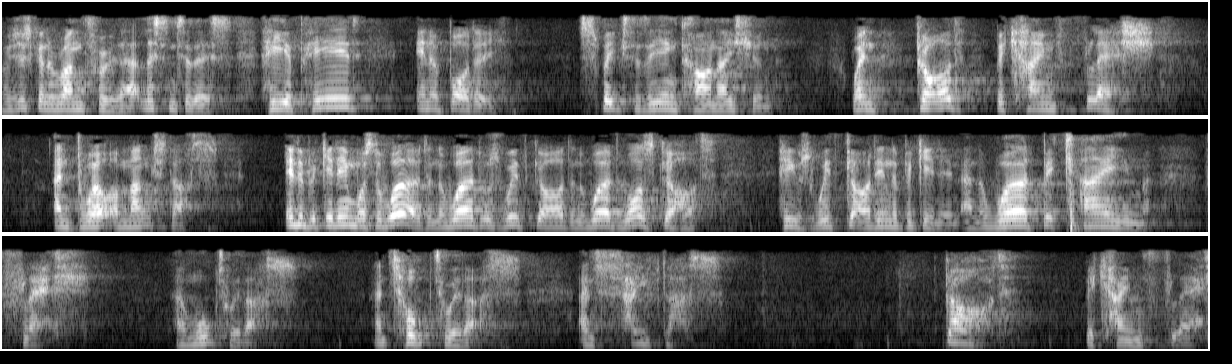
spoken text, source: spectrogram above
I'm just going to run through that. Listen to this. He appeared in a body, speaks of the incarnation, when God became flesh and dwelt amongst us. In the beginning was the Word, and the Word was with God, and the Word was God. He was with God in the beginning, and the Word became flesh and walked with us, and talked with us, and saved us. God became flesh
